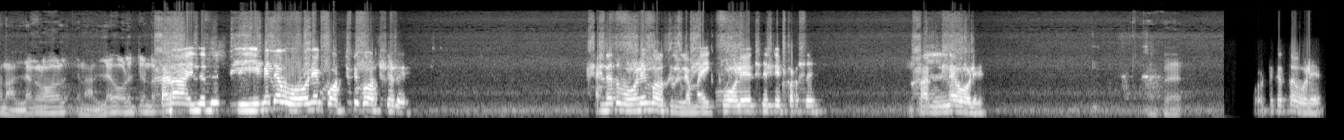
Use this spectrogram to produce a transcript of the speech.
നല്ല നല്ല ക്വാളിറ്റി ഉണ്ട് എടാ ഇതിന്റെ സ്ട്രീമിന്റെ വോളിയം കുറച്ച് കുറച്ചിട്. അതിന്റെ അത് വോളിയം കുറച്ചില്ല മൈക്ക് വോളിയത്തിന്റെ ഇപ്പുറത്ത്. നല്ല വോളിയം ഒട്ടുക്കത്തെ വോളിയം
